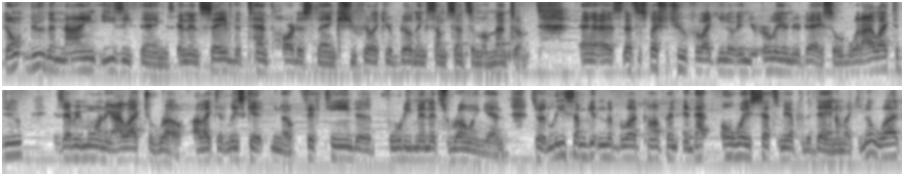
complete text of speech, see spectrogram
don't do the nine easy things and then save the 10th hardest thing because you feel like you're building some sense of momentum. And that's especially true for like you know in your earlier in your day. So what i like to do is every morning i like to row. I like to at least get you know 15 to 40 minutes rowing in. So at least i'm getting the blood pumping and that always sets me up for the day. And i'm like you know what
